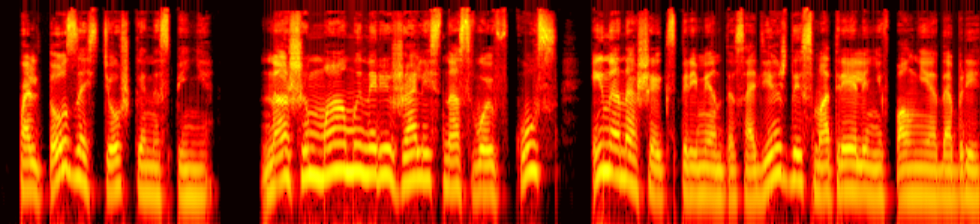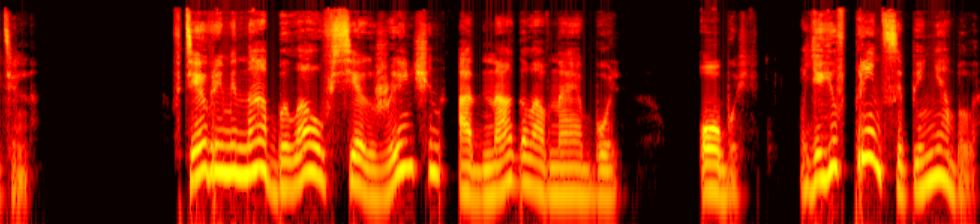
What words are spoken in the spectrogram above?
— пальто с застежкой на спине. Наши мамы наряжались на свой вкус и на наши эксперименты с одеждой смотрели не вполне одобрительно. В те времена была у всех женщин одна головная боль — обувь. Ее в принципе не было.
